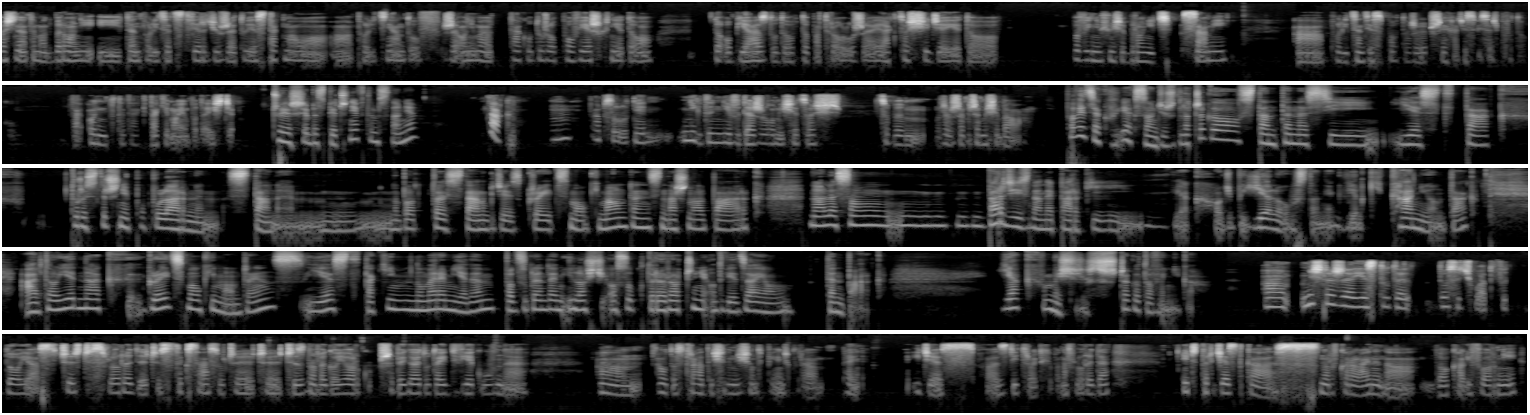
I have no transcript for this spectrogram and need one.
właśnie na temat broni i ten policjant stwierdził, że tu jest tak mało policjantów, że oni mają taką dużą powierzchnię do, do objazdu, do, do patrolu, że jak coś się dzieje, to powinniśmy się bronić sami, a policjant jest po to, żeby przyjechać i spisać protokół. Tak, oni to, tak, takie mają podejście. Czujesz się bezpiecznie w tym stanie? Tak, mhm, absolutnie. Nigdy nie wydarzyło mi się coś, co bym, że, żebym się bała. Powiedz, jak, jak sądzisz, dlaczego stan Tennessee jest tak turystycznie popularnym stanem? No bo to jest stan, gdzie jest Great Smoky Mountains National Park, no ale są bardziej znane parki, jak choćby Yellowstone, jak Wielki Canyon, tak? Ale to jednak Great Smoky Mountains jest takim numerem jeden pod względem ilości osób, które rocznie odwiedzają ten park. Jak myślisz, z czego to wynika? Myślę, że jest tutaj dosyć łatwy dojazd, czy, czy z Florydy, czy z Teksasu, czy, czy, czy z Nowego Jorku. Przebiegają tutaj dwie główne um, autostrady 75, która idzie z, z Detroit chyba na Florydę i 40 z North Caroliny na, do Kalifornii.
